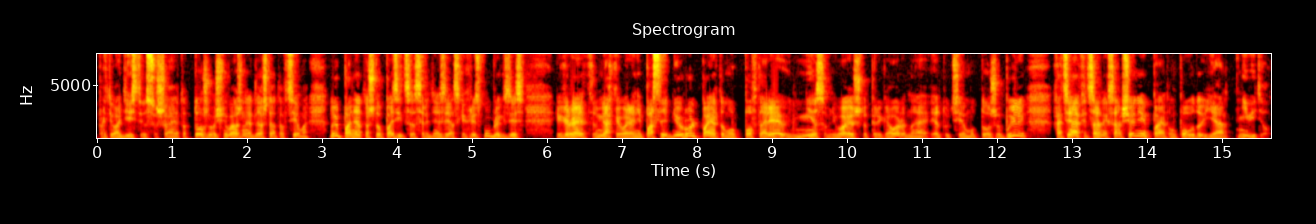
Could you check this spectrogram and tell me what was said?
противодействия США – это тоже очень важная для Штатов тема. Ну и понятно, что позиция среднеазиатских республик здесь играет, мягко говоря, не последнюю роль, поэтому, повторяю, не сомневаюсь, что переговоры на эту тему тоже были, хотя официальных сообщений по этому поводу я не видел.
